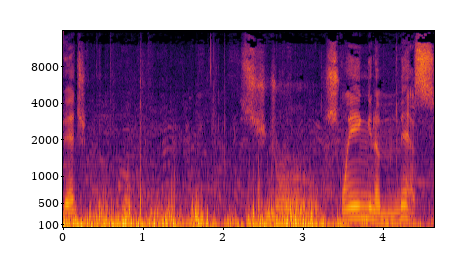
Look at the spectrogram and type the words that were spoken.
Pitch. Swing and a miss.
